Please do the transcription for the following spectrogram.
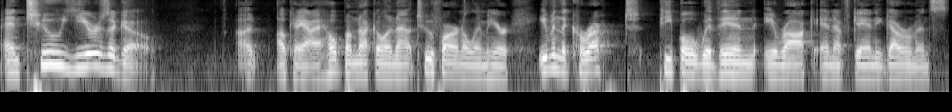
and two years ago. Uh, okay, I hope I'm not going out too far on a limb here. Even the corrupt people within Iraq and Afghani governments,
